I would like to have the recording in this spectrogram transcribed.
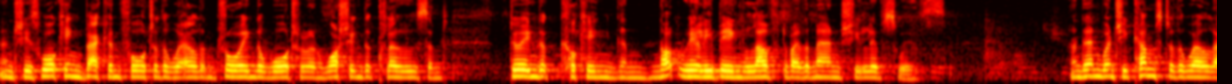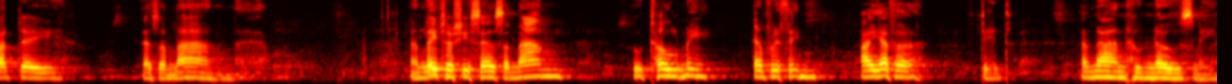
And she's walking back and forth to the well and drawing the water and washing the clothes and doing the cooking and not really being loved by the man she lives with. And then when she comes to the well that day, there's a man there. And later she says, A man who told me everything I ever did, a man who knows me.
